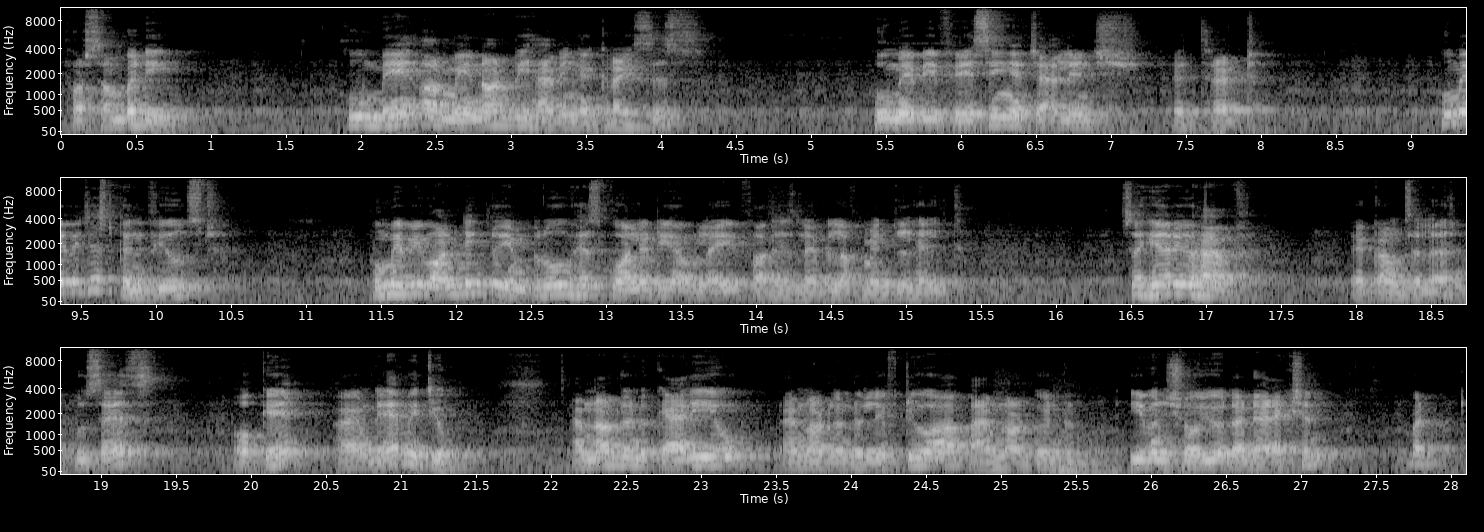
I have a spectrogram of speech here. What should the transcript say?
for somebody who may or may not be having a crisis who may be facing a challenge, a threat, who may be just confused, who may be wanting to improve his quality of life or his level of mental health. So here you have a counselor who says, okay, I am there with you. I am not going to carry you, I am not going to lift you up, I am not going to even show you the direction, but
